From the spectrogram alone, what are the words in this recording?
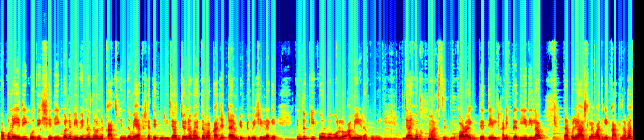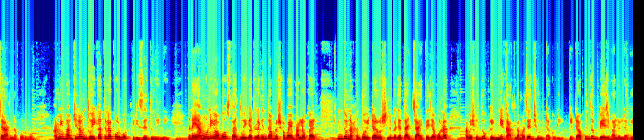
কখনো এদিক ওদিক, সেদিক মানে বিভিন্ন ধরনের কাজ কিন্তু আমি একসাথে করি। যার জন্য হয়তো আমার কাজের টাইমটা একটু বেশি লাগে। কিন্তু কি করব বলো? আমি এরকমই। যাই হোক, মাছের কড়াইতে তেল খানিকটা দিয়ে দিলাম। তারপরে আসলাম, আজকে কাতলা মাছ রান্না করব। আমি ভাবছিলাম দই কাতলা করব ফ্রিজে দই নেই। মানে এমনই অবস্থা, দই কাতলা কিন্তু আমরা সবাই ভালো খাই। কিন্তু না, দইটা রসুনের কাছে তাই চাইতে যাব না। আমি শুধু এমনি কাতলা মাছের ঝোলটা করি। এটাও কিন্তু বেশ ভালো লাগে।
